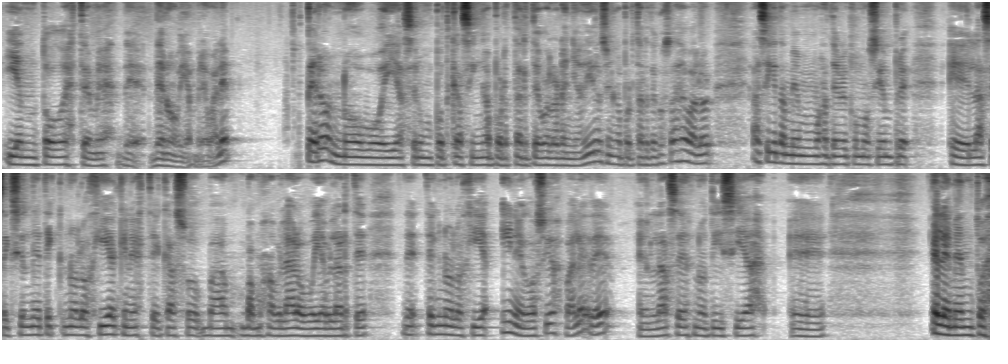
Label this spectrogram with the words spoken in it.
y en todo este mes de noviembre, ¿vale? Pero no voy a hacer un podcast sin aportarte valor añadido, sin aportarte cosas de valor. Así que también vamos a tener como siempre eh, la sección de tecnología, que en este caso vamos a hablar o voy a hablarte de tecnología y negocios, ¿vale? De enlaces, noticias, eh, elementos,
